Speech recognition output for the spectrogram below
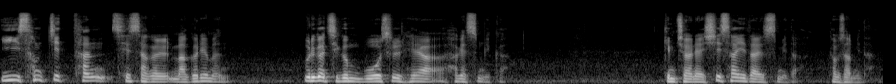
이 섬찟한 세상을 막으려면 우리가 지금 무엇을 해야 하겠습니까 김치환의 시사이다였습니다. 감사합니다.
